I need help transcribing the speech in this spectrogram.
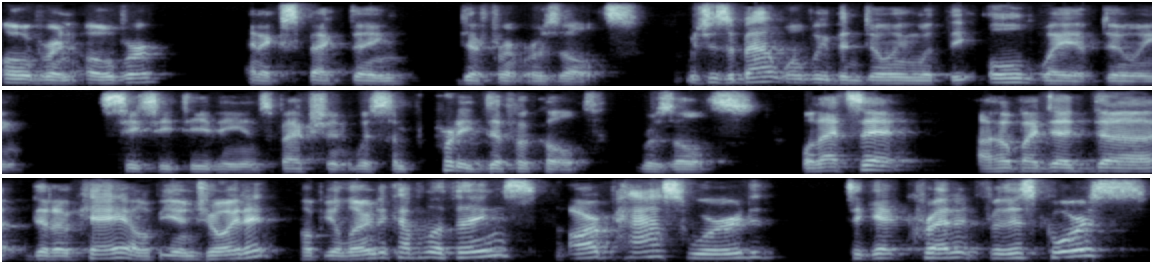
over and over and expecting different results, which is about what we've been doing with the old way of doing CCTV inspection with some pretty difficult results. Well, that's it. I hope I did uh, did okay. I hope you enjoyed it. Hope you learned a couple of things. Our password to get credit for this course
